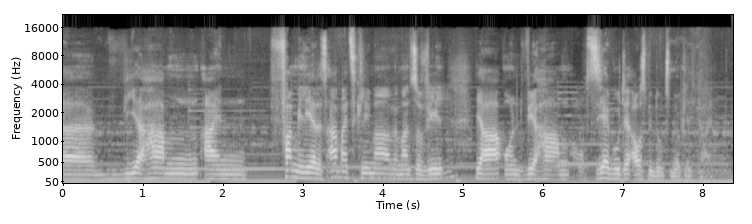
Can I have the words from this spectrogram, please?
wir haben ein familiäres Arbeitsklima, wenn man so will. Ja, und wir haben auch sehr gute Ausbildungsmöglichkeiten.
